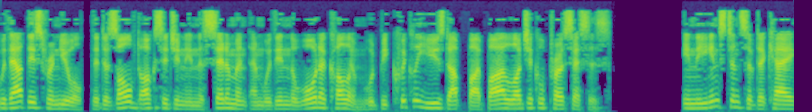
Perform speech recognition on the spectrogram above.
Without this renewal, the dissolved oxygen in the sediment and within the water column would be quickly used up by biological processes. In the instance of decay,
